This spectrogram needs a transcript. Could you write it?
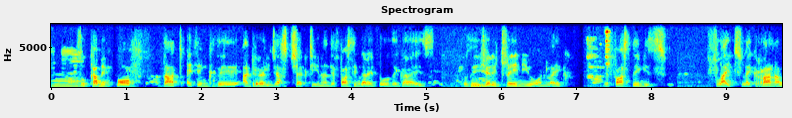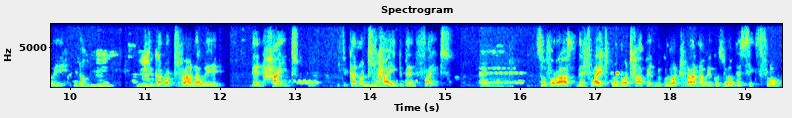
Mm-hmm. So coming off that, I think the adrenaline just checked in, and the first thing that I told the guys, because they usually train you on like, the first thing is flight, like run away. You know, mm-hmm. if you cannot run away, then hide. If you cannot mm-hmm. hide, then fight. So for us, the flight could not happen. We could not run away because we are on the sixth floor.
